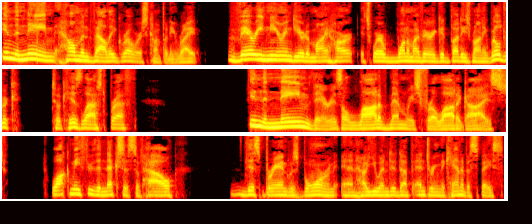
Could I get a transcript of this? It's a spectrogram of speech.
in the name Helmand Valley Growers Company, right? Very near and dear to my heart. It's where one of my very good buddies, Ronnie Wildrick, took his last breath. In the name, there is a lot of memories for a lot of guys. Walk me through the nexus of how this brand was born and how you ended up entering the cannabis space.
